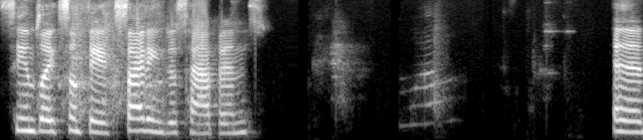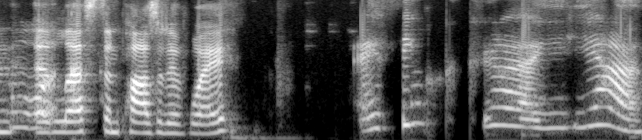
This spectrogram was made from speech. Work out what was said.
seems like something exciting just happened in well, a less than positive way? I think, uh, yeah,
